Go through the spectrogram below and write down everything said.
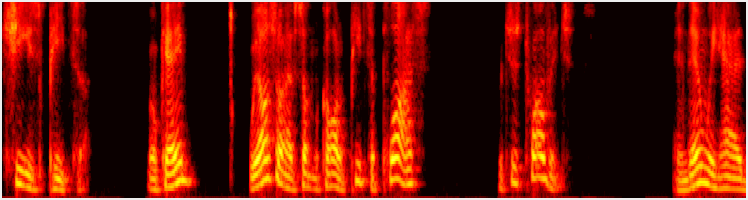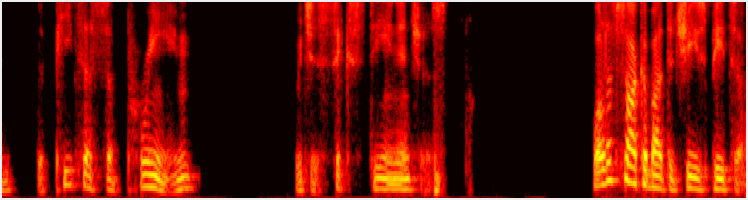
cheese pizza. Okay. We also have something called a pizza plus, which is 12 inches. And then we had the pizza supreme, which is 16 inches. Well, let's talk about the cheese pizza.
